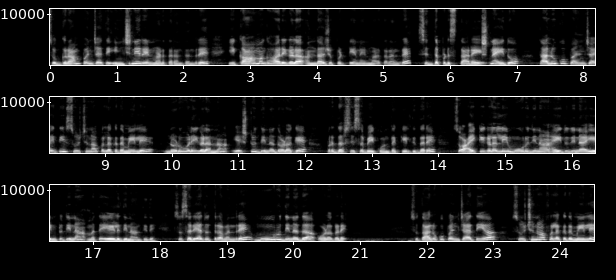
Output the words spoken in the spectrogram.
ಸೊ ಗ್ರಾಮ ಪಂಚಾಯತಿ ಇಂಜಿನಿಯರ್ ಏನು ಮಾಡ್ತಾರೆ ಅಂತಂದರೆ ಈ ಕಾಮಗಾರಿಗಳ ಅಂದಾಜು ಪಟ್ಟಿಯನ್ನು ಏನು ಮಾಡ್ತಾರೆ ಅಂದರೆ ಸಿದ್ಧಪಡಿಸ್ತಾರೆ. ಪ್ರಶ್ನೆ ಇದು, ತಾಲೂಕು ಪಂಚಾಯಿತಿ ಸೂಚನಾ ಫಲಕದ ಮೇಲೆ ನಡುವಳಿಗಳನ್ನು ಎಷ್ಟು ದಿನದೊಳಗೆ ಪ್ರದರ್ಶಿಸಬೇಕು ಅಂತ ಕೇಳ್ತಿದ್ದಾರೆ. ಸೊ ಆಯ್ಕೆಗಳಲ್ಲಿ ಮೂರು ದಿನ, ಐದು ದಿನ, ಎಂಟು ದಿನ ಮತ್ತು ಏಳು ದಿನ ಅಂತಿದೆ. ಸೊ ಸರಿಯಾದ ಉತ್ತರ ಬಂದರೆ ಮೂರು ದಿನದ ಒಳಗಡೆ. ಸೊ ತಾಲೂಕು ಪಂಚಾಯತಿಯ ಸೂಚನಾ ಫಲಕದ ಮೇಲೆ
